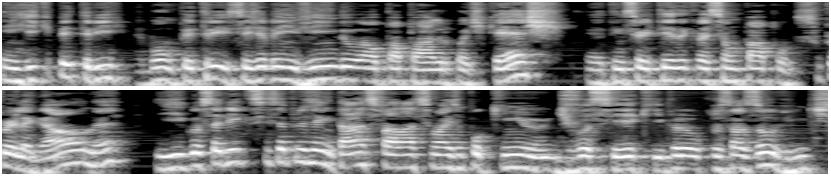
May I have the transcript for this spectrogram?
Henrique Petri. Bom, Petri, seja bem-vindo ao Papo Agro Podcast. É, tenho certeza que vai ser um papo super legal, né? E gostaria que você se apresentasse, falasse mais um pouquinho de você aqui para os nossos ouvintes.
